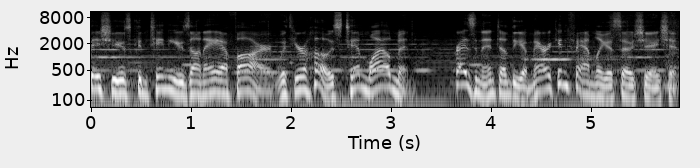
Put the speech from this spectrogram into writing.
Issues continues on AFR with your host, Tim Wildmon, President of the American Family Association.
